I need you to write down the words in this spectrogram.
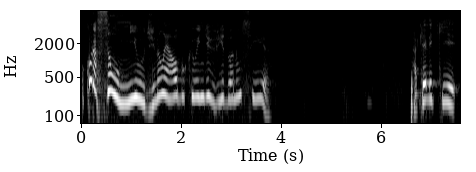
o coração humilde não é algo que o indivíduo anuncia. Aquele que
